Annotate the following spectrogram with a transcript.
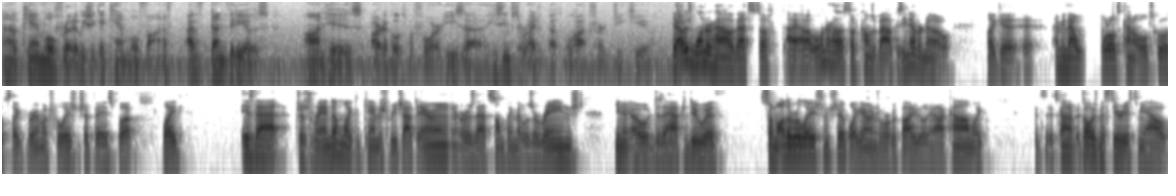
Oh, Cam Wolf wrote it. We should get Cam Wolf on. I've I've done videos on his articles before. He's uh, he seems to write a lot for GQ. Yeah, I always wonder how that stuff. I, I wonder how that stuff comes about because you never know. Like, it, it, I mean, that world's kind of old school. It's like very much relationship based, but like, is that just random? Like, did Cam just reach out to Aaron, or is that something that was arranged? You know, does it have to do with some other relationship, like Aaron's work with bodybuilding.com? Like, it's it's kind of it's always mysterious to me how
